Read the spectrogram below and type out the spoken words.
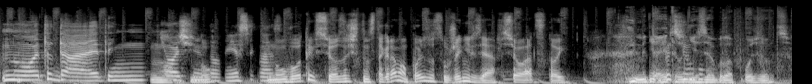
Ну, это да, это не ну, очень ну, удобно, я согласна. Ну вот и все, значит, Инстаграмом пользоваться уже нельзя. Все, отстой. До этого нельзя было пользоваться.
